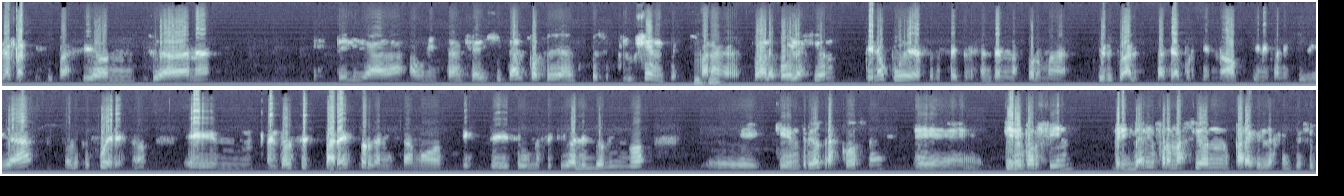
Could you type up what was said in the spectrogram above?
la participación ciudadana esté ligada a una instancia digital porque obviamente es excluyente para toda la población que no puede hacerse presente en una forma virtual, ya sea porque no tiene conectividad o lo que fuere, ¿no? Em, entonces, para esto organizamos este segundo festival el domingo, eh, que entre otras cosas eh, tiene por fin brindar información para que la gente se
